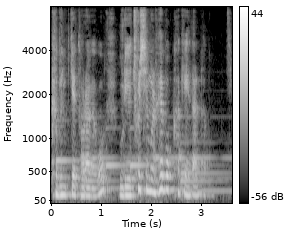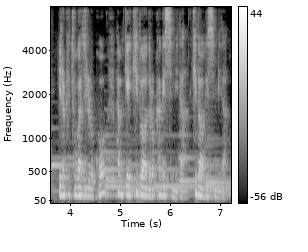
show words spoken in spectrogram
그분께 돌아가고 우리의 초심을 회복하게 해달라고 이렇게 두 가지를 놓고 함께 기도하도록 하겠습니다. 기도하겠습니다.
